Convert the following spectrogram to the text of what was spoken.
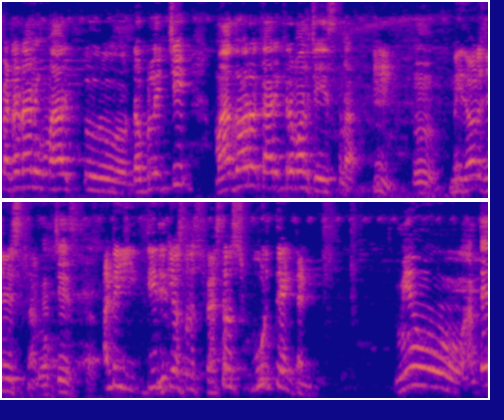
పెట్టడానికి మాకు డబ్బులు ఇచ్చి మా ద్వారా కార్యక్రమాలు చేయిస్తున్నారు. మీ ద్వారా చేస్తున్నారు చేయిస్తున్నారు. అంటే దీనికి అసలు స్పెషల్ స్ఫూర్తి ఏంటండి? మేము అంటే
